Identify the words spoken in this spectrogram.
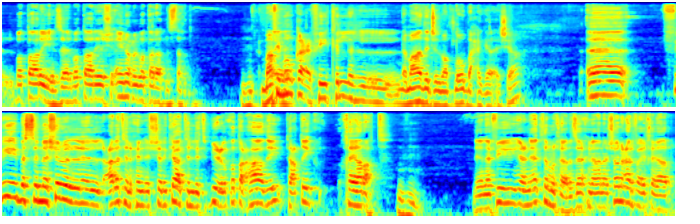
البطارية زي البطارية أي نوع من البطاريات نستخدم؟ ما في إيه. موقع فيه كل النماذج المطلوبة حق الأشياء؟ آه، في بس انه شنو عادة الحين الشركات اللي تبيع القطع هذه تعطيك خيارات. لأن في يعني أكثر من خيار. زين إحنا أنا شلون أعرف أي خيار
